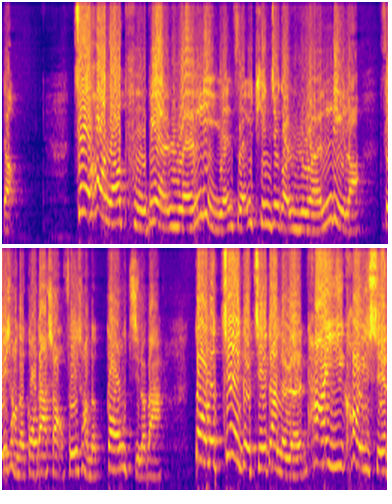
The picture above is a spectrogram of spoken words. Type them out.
的。最后呢，普遍伦理原则，一听这个伦理了，非常的高大上，非常的高级了吧？到了这个阶段的人，他依靠一些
